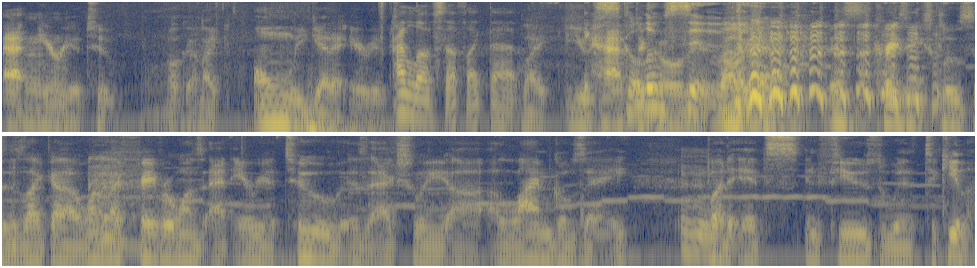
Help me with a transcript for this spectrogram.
at Area Two. Okay. Like only get at Area Two. I love stuff like that. Like you Exclusive. have to go there. Oh, yeah. It's crazy exclusives. Like uh, one of my favorite ones at Area Two is actually uh, a lime gose, Mm-hmm. but it's infused with tequila.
